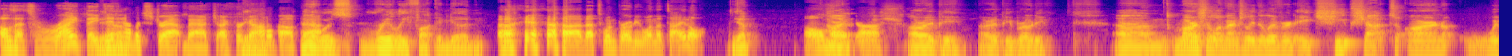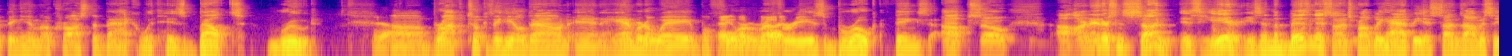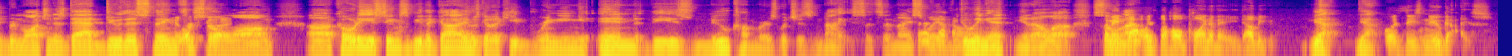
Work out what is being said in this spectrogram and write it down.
Oh, that's right. They did Yeah. have a strap match. I forgot Yeah. about And that. it was really fucking good. Uh, yeah, that's when Brodie won the title. Yep. Oh my right. gosh. R.I.P. R.I.P. Brodie. Um, Marshall eventually delivered a cheap shot to Arn, whipping him across the back with his belt. Rude. Yeah. Uh, Brock took the heel down and hammered away before looked good. referees broke things up. So uh, Arn Anderson's son is here. He's in the business. Arn's probably happy. His son's obviously been watching his dad do this thing He for so good. long. Uh, Cody seems to be the guy who's going to keep bringing in these newcomers, which is nice. It's a nice Yeah, way definitely. of doing it, you know. Uh, so I mean, that was the whole point of AEW yeah, yeah, was these new guys,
